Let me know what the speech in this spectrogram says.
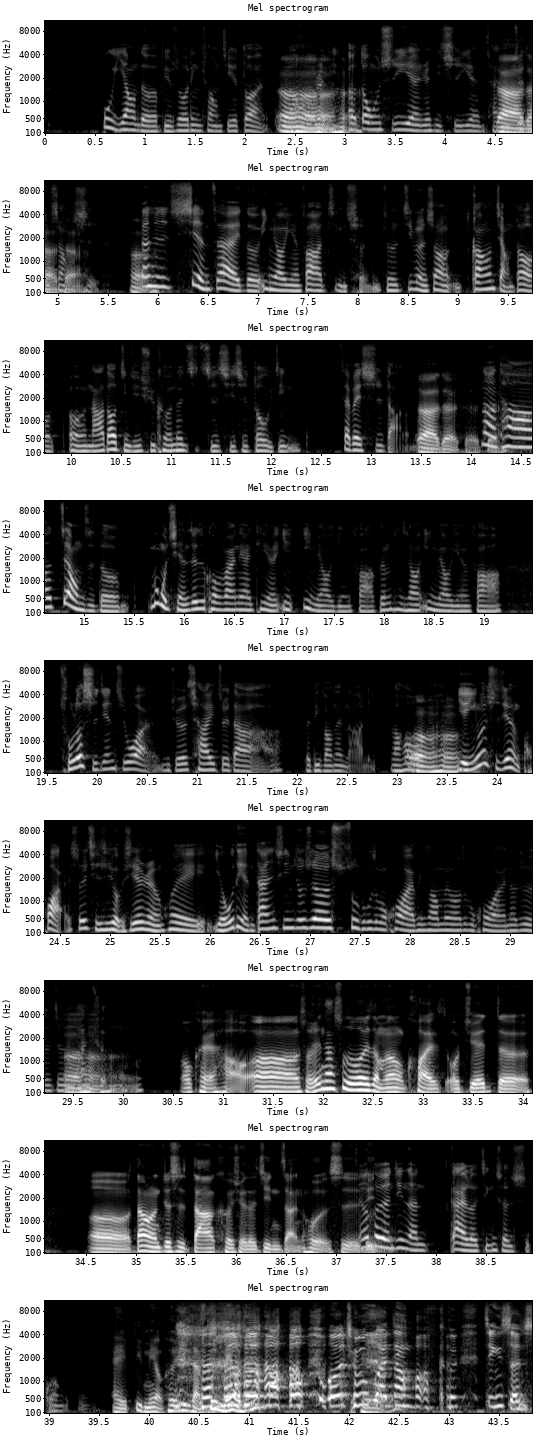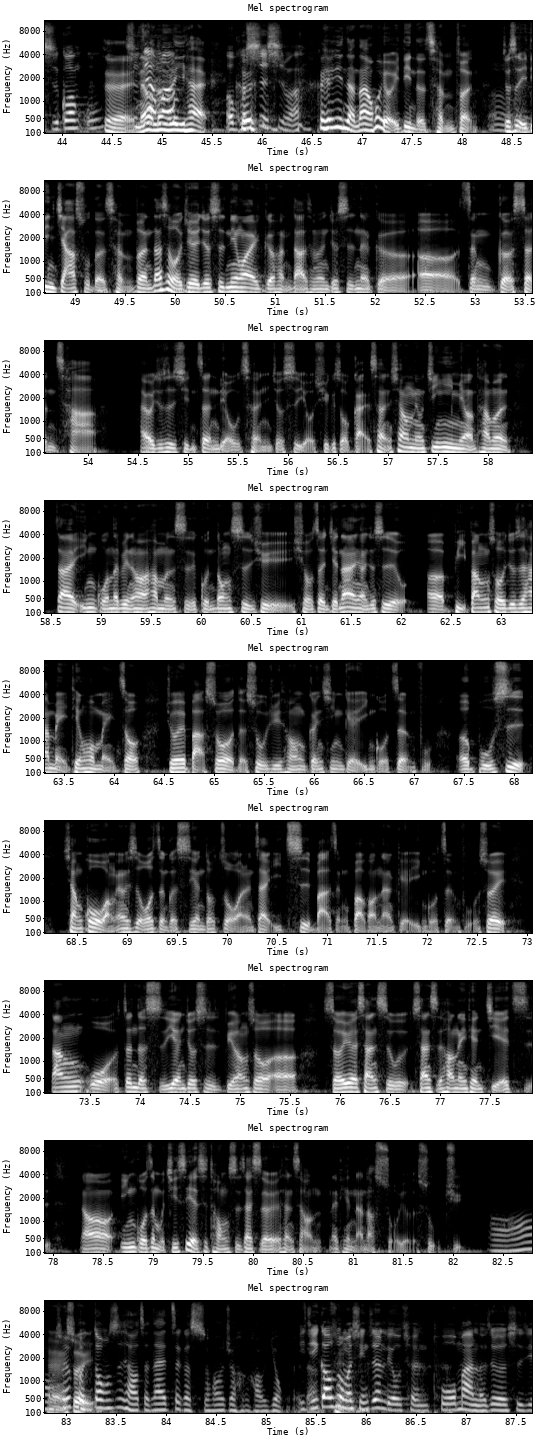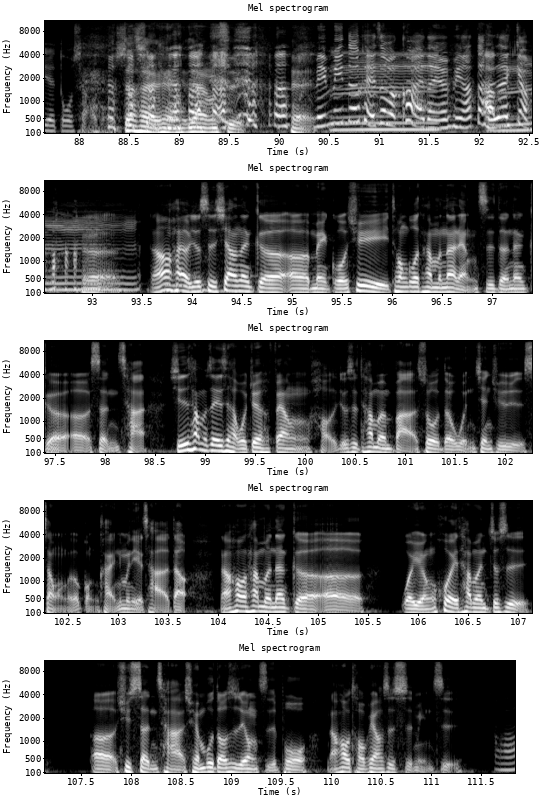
不一样的，比如说临床阶段，嗯然后人体嗯嗯呃动物试验、人体试验才能最终上市。嗯但是现在的疫苗研发的进程，就是基本上刚刚讲到，呃，拿到紧急许可那几支，其实都已经在被施打了嘛。对啊，对对对。那它这样子的，目前这次 COVID-19 的疫疫苗研发跟平常疫苗研发，除了时间之外，你觉得差异最大的地方在哪里？然后也因为时间很快，所以其实有些人会有点担心，就是速度这么快，平常没有这么快，那这真的安全吗？OK，好，呃，首先它速度为什么那么快？我觉得，呃，当然就是大家科学的进展，或者是因为科学进展盖了精神时光屋，哎、并没有科学进展，并没有 我们全部关进科精神时光屋，对，有那么？厉害。哦，不是是吗？科学进展当然会有一定的成分，就是一定加速的成分，但是我觉得就是另外一个很大成分就是那个呃，整个审查。还有就是行政流程，就是有去做改善。像牛津疫苗，他们在英国那边的话，他们是滚动式去修正。简单来讲，就是呃，比方说，就是他每天或每周就会把所有的数据通更新给英国政府，而不是像过往，要是我整个实验都做完了，再一次把整个报告拿给英国政府。所以，当我真的实验就是，比方说，呃，十二月三十五、三十号那天截止，然后英国政府其实也是同时在十二月三十号那天拿到所有的数据。哦，所以滚动式调整在这个时候就很好用了，以及告诉我们行政流程拖慢了这个世界多少的事 对，情。这样子。明明都可以这么快的，你们平常到底在干嘛？嗯，然后还有就是像那个呃，美国去通过他们那两支的那个呃审查，其实他们这一次我觉得非常好的，就是他们把所有的文件去上网都公开，你们也查得到。然后他们那个呃委员会，他们就是呃去审查，全部都是用直播，然后投票是实名制。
